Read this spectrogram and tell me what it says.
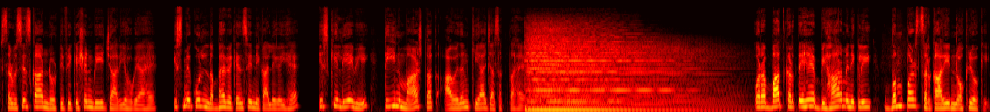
सर्विसेज़ का नोटिफिकेशन भी जारी हो गया है। इसमें कुल नब्बे वैकेंसी निकाली गई है। इसके लिए भी तीन मार्च तक आवेदन किया जा सकता है। और अब बात करते हैं बिहार में निकली बम्पर सरकारी नौकरियों की।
